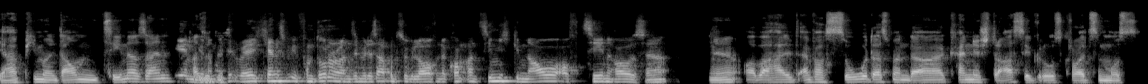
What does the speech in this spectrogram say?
ja, Pi mal Daumen Zehner sein. Genau. Also genau. Ich kenne es vom Donauland, sind wir das ab und zu gelaufen, da kommt man ziemlich genau auf 10 raus, ja. Ja, aber halt einfach so, dass man da keine Straße groß kreuzen muss.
